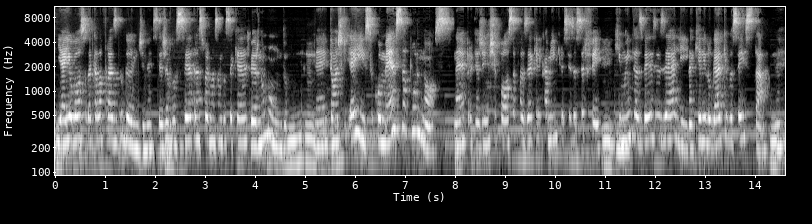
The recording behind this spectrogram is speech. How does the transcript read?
E aí eu gosto daquela frase do Gandhi, né? Seja você a transformação que você quer ver no mundo, né? Então acho que é isso, começa por nós, né? Para que a gente possa fazer aquele caminho que precisa ser feito, que muitas vezes é ali, naquele lugar que você está, né?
